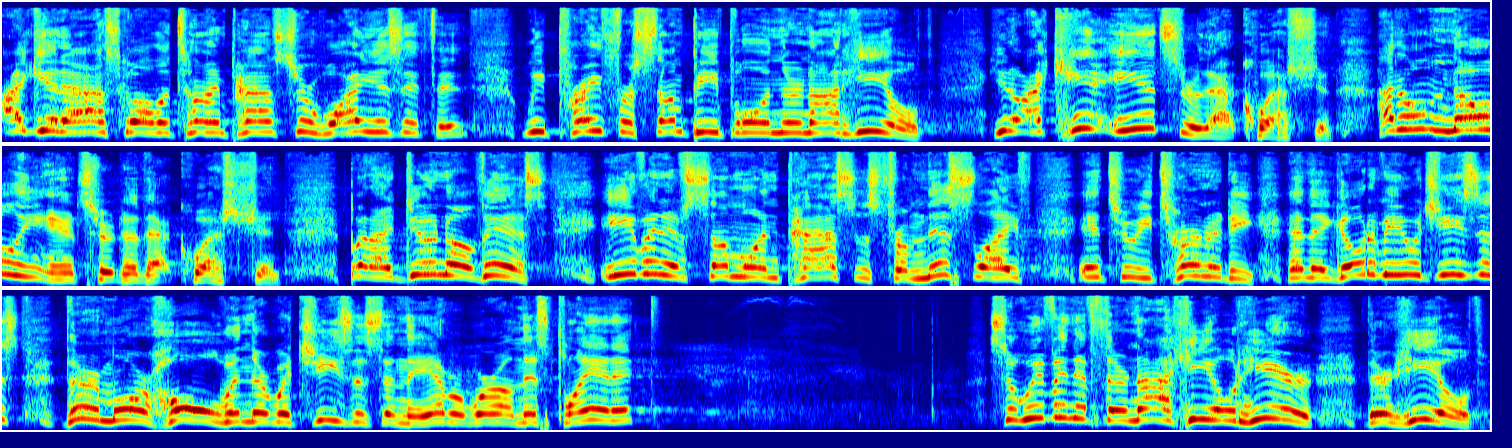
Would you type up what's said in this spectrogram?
I get asked all the time, Pastor, why is it that we pray for some people and they're not healed? You know, I can't answer that question. I don't know the answer to that question. But I do know this even if someone passes from this life into eternity and they go to be with Jesus, they're more whole when they're with Jesus than they ever were on this planet. So even if they're not healed here, they're healed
